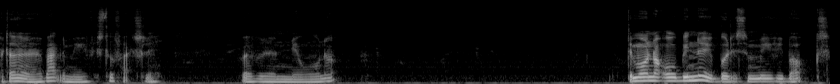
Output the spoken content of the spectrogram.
I don't know about the movie stuff actually, whether they're new or not. They might not all be new, but it's a movie box.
